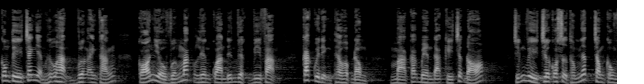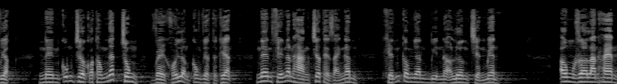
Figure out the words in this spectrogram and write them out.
công ty trách nhiệm hữu hạn Vương Anh Thắng có nhiều vướng mắc liên quan đến việc vi phạm các quy định theo hợp đồng mà các bên đã ký trước đó. Chính vì chưa có sự thống nhất trong công việc nên cũng chưa có thống nhất chung về khối lượng công việc thực hiện nên phía ngân hàng chưa thể giải ngân khiến công nhân bị nợ lương triển miên. Ông Rơ Lan Hoen,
